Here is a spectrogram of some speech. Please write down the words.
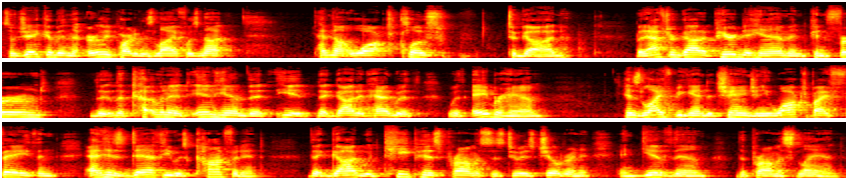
So Jacob in the early part of his life was not had not walked close to God, but after God appeared to him and confirmed the, the covenant in him that he had, that God had had with, with Abraham, his life began to change and he walked by faith and at his death he was confident that God would keep his promises to his children and, and give them the promised land.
